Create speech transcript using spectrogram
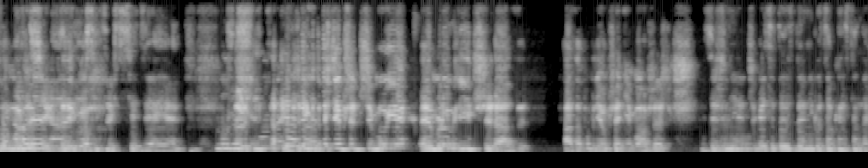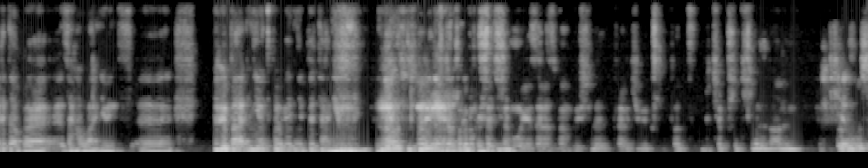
Ale może raz, tego. jeśli coś się dzieje. Możesz się Nornica, jeżeli ktoś cię przytrzymuje, mrugnij trzy razy. A zapomniał, że nie możesz. Chociaż nie, czekajcie, to jest dla niego całkiem standardowe zachowanie, więc e, to chyba nieodpowiednie pytanie. No, nie w sumie. odpowiedzieć Ja dobrze kogo prosimy. przetrzymuję, zaraz wam wyślę prawdziwy przykład bycia przetrzymywanym. Jezus.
